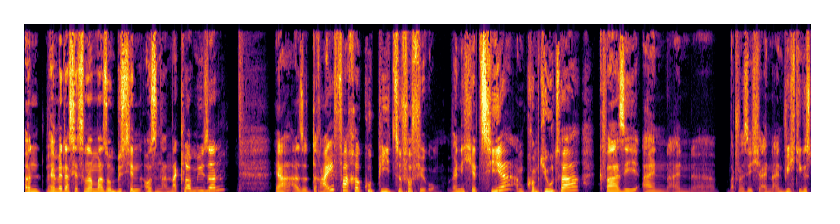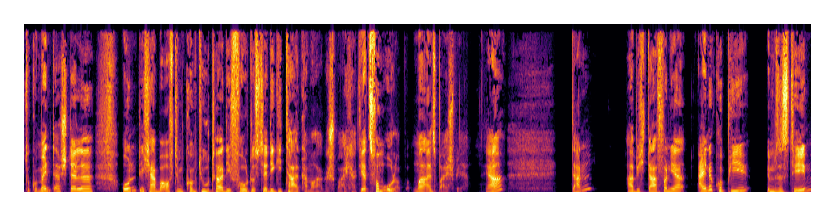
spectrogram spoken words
Und wenn wir das jetzt nochmal so ein bisschen auseinanderklamüsern, ja, also dreifache Kopie zur Verfügung. Wenn ich jetzt hier am Computer quasi ein, ein äh, was weiß ich, ein, ein wichtiges Dokument erstelle und ich habe auf dem Computer die Fotos der Digitalkamera gespeichert. Jetzt vom Urlaub, mal als Beispiel. Ja, dann habe ich davon ja eine Kopie im System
